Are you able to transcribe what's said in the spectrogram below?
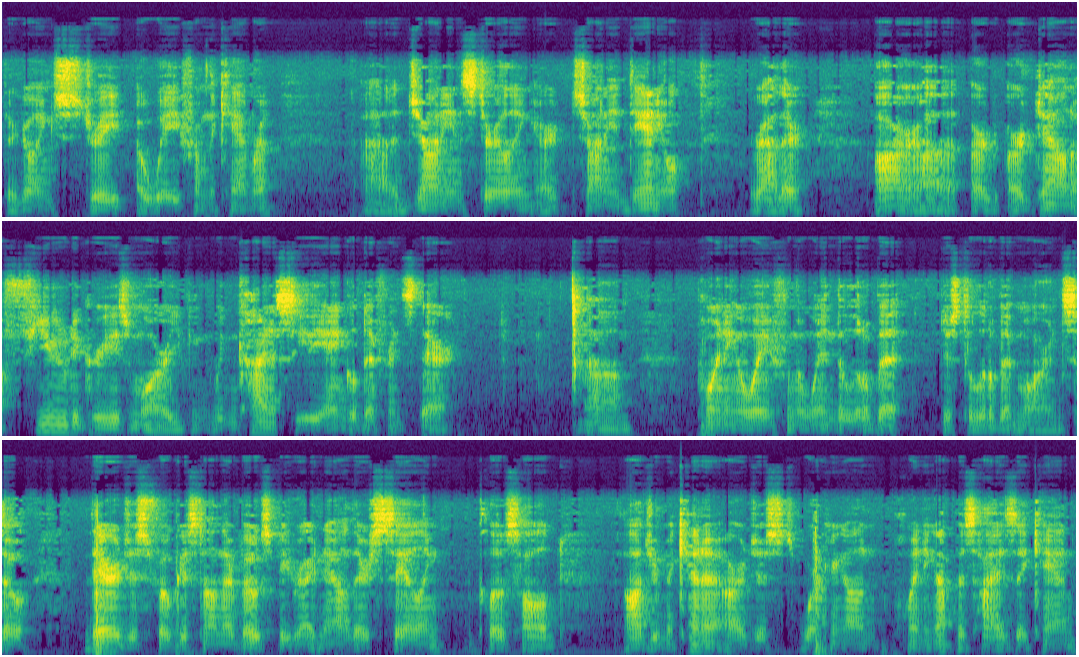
they're going straight away from the camera. Uh, Johnny and Sterling, or Johnny and Daniel, rather, are, uh, are are down a few degrees more. You can we can kind of see the angle difference there, um, pointing away from the wind a little bit just a little bit more. And so they're just focused on their boat speed right now. They're sailing close hauled. Audrey McKenna are just working on pointing up as high as they can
